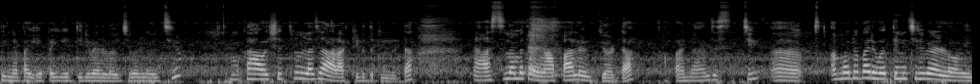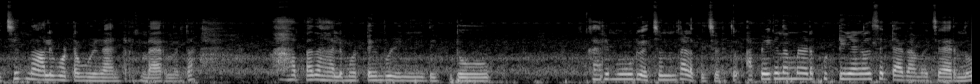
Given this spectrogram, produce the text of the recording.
പിന്നെ പയ്യെ പയ്യെ ഇത്തിരി വെള്ളം ഒഴിച്ച് വെള്ളം ഒഴിച്ച് നമുക്ക് ആവശ്യത്തിനുള്ള ചാറാക്കി എടുത്തിട്ടുണ്ട് കേട്ടോ. ലാസ്റ്റ് നമ്മൾ തേങ്ങാപ്പാൽ ഒഴിക്കും കേട്ടോ. അപ്പം ഞാൻ ജസ്റ്റ് നമ്മൾ ഒരു പരുവത്തിന് ഇച്ചിരി വെള്ളം ഒഴിച്ച് നാല് മുട്ട പുഴുങ്ങാനിട്ടുണ്ടായിരുന്നു കേട്ടോ. അപ്പം നാല് മുട്ടയും പുഴുങ്ങിയതിട്ടു കറി മൂടി വെച്ചൊന്ന് തിളപ്പിച്ചെടുത്തു. അപ്പോഴേക്കും നമ്മളുടെ പുട്ടി ഞങ്ങൾ സെറ്റാക്കാൻ വെച്ചായിരുന്നു.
